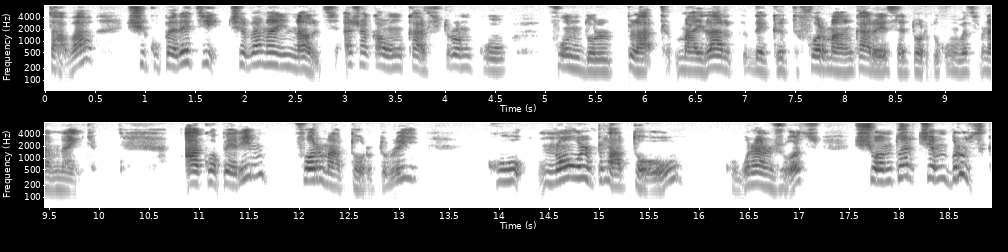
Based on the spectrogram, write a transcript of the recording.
tava și cu pereții ceva mai înalți, așa ca un castron cu fundul plat, mai larg decât forma în care este tortul, cum vă spuneam înainte. Acoperim forma tortului cu noul platou, cu gura în jos, și o întoarcem brusc,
